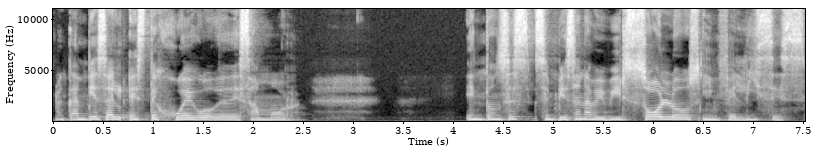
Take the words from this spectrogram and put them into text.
Acá empieza este juego de desamor. Entonces se empiezan a vivir solos, infelices,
